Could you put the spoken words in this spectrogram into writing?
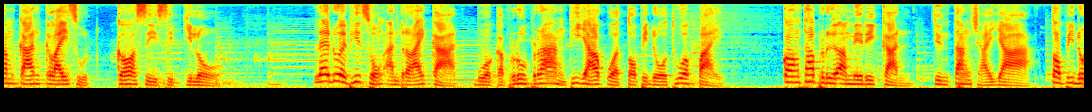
ทำการไกลสุดก็ 40 กิโล และด้วยพิษสงอันร้ายกาจบวกกับรูปร่างที่ยาวกว่าตอร์ปิโดทั่วไป กองทัพเรืออเมริกันจึงตั้งฉายาตอร์ปิโด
